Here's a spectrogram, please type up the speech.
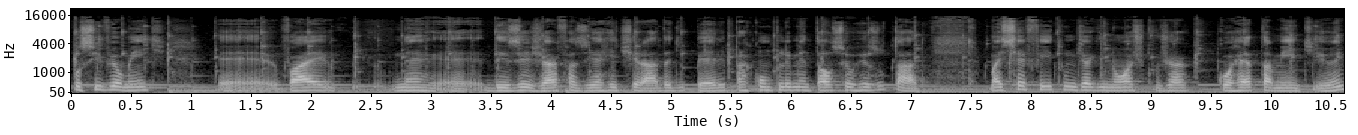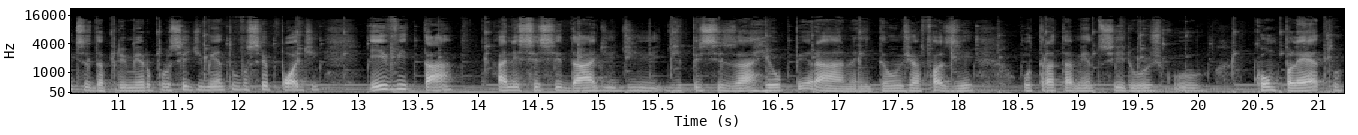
possivelmente é, vai né, é, desejar fazer a retirada de pele para complementar o seu resultado. Mas se é feito um diagnóstico já corretamente antes do primeiro procedimento, você pode evitar a necessidade de, de precisar reoperar, né? Então já fazer o tratamento cirúrgico completo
